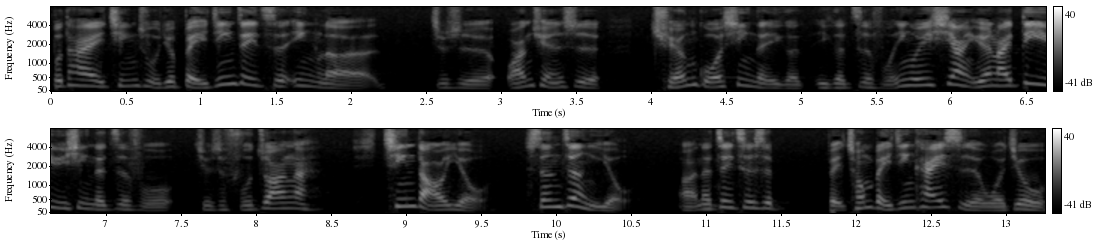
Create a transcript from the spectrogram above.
不太清楚，就北京这次印了，就是完全是。全国性的一个一个制服，因为像原来地域性的制服就是服装啊，青岛有，深圳有啊，那这次是北从北京开始，我就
